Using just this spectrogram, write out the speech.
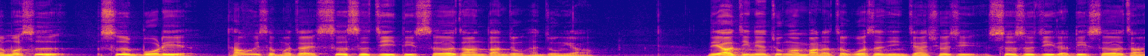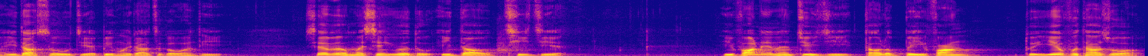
什么是示波列？它为什么在四世纪第十二章当中很重要？你好，今天中文版的走过圣经将学习四世纪的第十二章一到十五节，并回答这个问题。下面我们先阅读一到七节。以法莲人聚集到了北方，对耶夫他说：“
